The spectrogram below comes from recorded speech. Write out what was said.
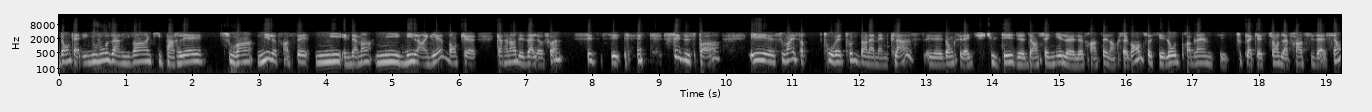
Donc, à des nouveaux arrivants qui parlaient souvent ni le français, ni évidemment, ni, ni l'anglais, donc euh, carrément des allophones, c'est du sport. Et euh, souvent, ils se retrouvaient tous dans la même classe. Donc, c'est la difficulté de- d'enseigner le, français langue seconde. Ça, c'est l'autre problème, c'est toute la question de la francisation,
